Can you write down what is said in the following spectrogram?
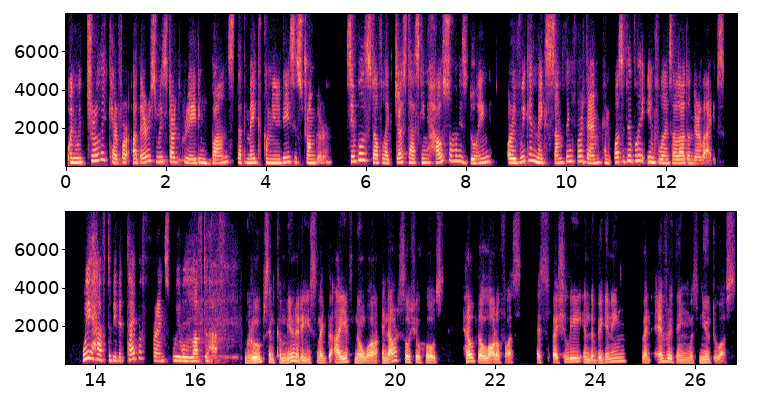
When we truly care for others, we start creating bonds that make communities stronger. Simple stuff like just asking how someone is doing or if we can make something for them can positively influence a lot on their lives. We have to be the type of friends we would love to have. Groups and communities like the IF NOVA and our social hosts helped a lot of us, especially in the beginning when everything was new to us.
